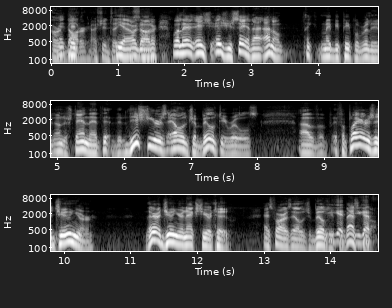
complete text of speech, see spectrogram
or it, daughter, it, I shouldn't say. Yeah, or son. daughter. Well, as as you said, I, I, don't think maybe people really understand that this year's eligibility rules of if a player is a junior, they're a junior next year too, as far as eligibility you get, for basketball. You got,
